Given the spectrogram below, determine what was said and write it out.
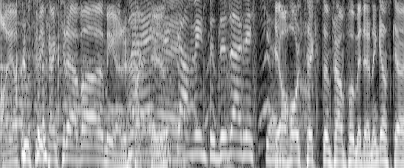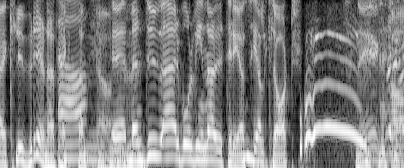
Ja, jag tror inte vi kan kräva mer Nej, faktiskt. det kan vi inte. Det där räcker. Jag har texten framför mig. Den är ganska klurig den här texten. Ja. Eh, Men du är vår vinnare Therese, helt klart. Snyggt. Ja,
